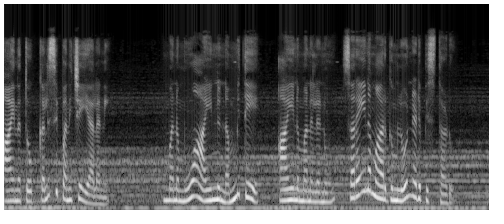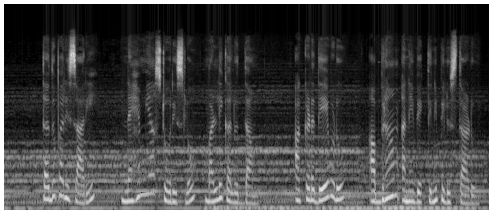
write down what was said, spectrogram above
ఆయనతో కలిసి పనిచేయాలని. మనము ఆయన్ను నమ్మితే ఆయన మనలను సరైన మార్గంలో నడిపిస్తాడు. తదుపరిసారి నెహమ్యా స్టోరీస్లో మళ్ళీ కలుద్దాం. అక్కడ దేవుడు అబ్రామ్ అనే వ్యక్తిని పిలుస్తాడు.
